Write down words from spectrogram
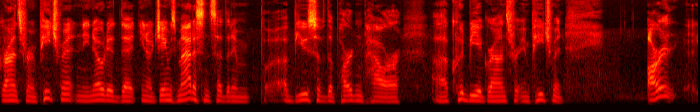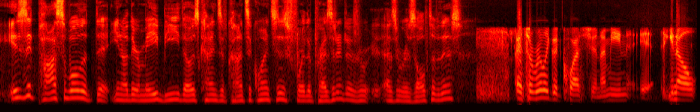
grounds for impeachment. And he noted that you know James Madison said that imp- abuse of the pardon power uh, could be a grounds for impeachment are is it possible that the, you know there may be those kinds of consequences for the president as as a result of this? It's a really good question. I mean, you know,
